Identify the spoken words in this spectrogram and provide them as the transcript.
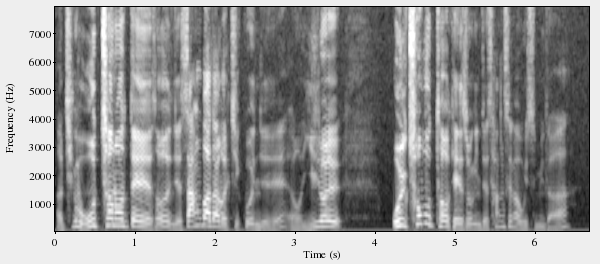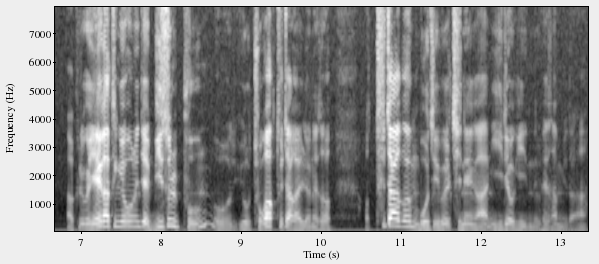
어, 지금 5천 원대에서 이제 쌍바닥을 찍고 이제 어, 1월 올 초부터 계속 이제 상승하고 있습니다. 아, 그리고 얘 같은 경우는 이제 미술품 어, 요 조각 투자 관련해서 어, 투자금 모집을 진행한 이력이 있는 회사입니다.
